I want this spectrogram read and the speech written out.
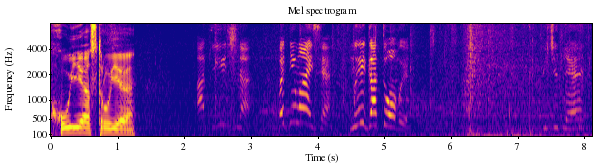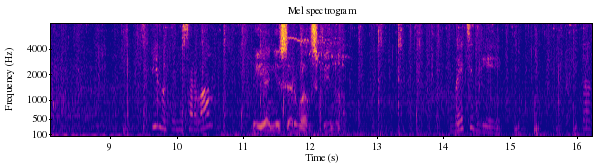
Хуя струя. Отлично! Поднимайся! Мы готовы! Впечатляет. Спину ты не сорвал? я не сорвал спину. В эти двери. Так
